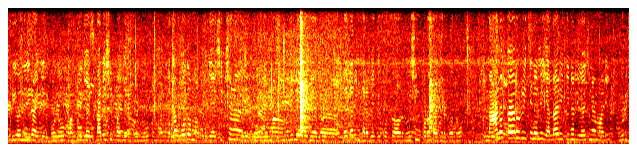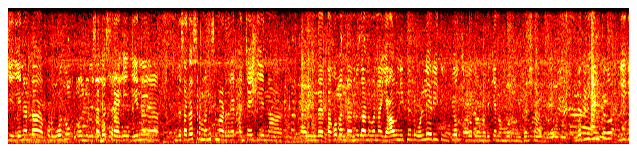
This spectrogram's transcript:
ಕುಡಿಯೋ ನೀರಾಗಿರ್ಬೋದು ಮಕ್ಕಳಿಗೆ ಸ್ಕಾಲರ್ಶಿಪ್ ಆಗಿರ್ಬೋದು ಎಲ್ಲ ಓದೋ ಮಕ್ಕಳಿಗೆ ಶಿಕ್ಷಣ ಮಹಿಳೆಯರಿಗೆ ಅದು ಟೈಲರಿಂಗ್ ತರಬೇತಿ ಕೊಟ್ಟು ಅವ್ರಿಗೆ ಮಿಷಿನ್ ಕೊಡೋದಾಗಿರ್ಬೋದು. ನಾಲ್ಕಾರು ರೀತಿಯಲ್ಲಿ ಎಲ್ಲ ರೀತಿಯಲ್ಲಿ ಯೋಚನೆ ಮಾಡಿ ಊರಿಗೆ ಏನೆಲ್ಲ ಕೊಡ್ಬೋದು ಒಂದು ಸದಸ್ಯರಾಗಿ ಏನು ಒಂದು ಸದಸ್ಯರ ಮನಸ್ಸು ಮಾಡಿದ್ರೆ ಪಂಚಾಯಿತಿಯನ್ನು ಅದರಿಂದ ತಗೊಬಂದ ಅನುದಾನವನ್ನು ಯಾವ ನಿಟ್ಟಿನಲ್ಲಿ ಒಳ್ಳೆಯ ರೀತಿ ಉಪಯೋಗಿಸ್ಬೋದು ಅನ್ನೋದಕ್ಕೆ ನಮ್ಮೂರು ನಿದರ್ಶನ ಆಗಿದೆ. ಮೊದಲಿಗಿಂತೂ ಈಗ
